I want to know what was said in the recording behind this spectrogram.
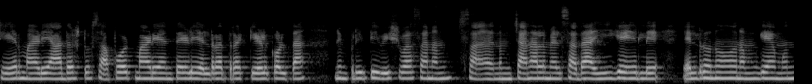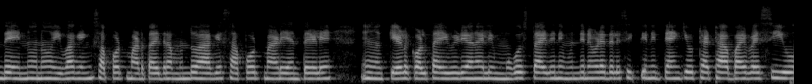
ಶೇರ್ ಮಾಡಿ, ಆದಷ್ಟು ಸಪೋರ್ಟ್ ಮಾಡಿ ಅಂತೇಳಿ ಎಲ್ಲರ ಹತ್ರ ಕೇಳ್ಕೊಳ್ತಾ ನಿಮ್ಮ ಪ್ರೀತಿ, ವಿಶ್ವಾಸ ನಮ್ಮ ಸ ನಮ್ಮ ಚಾನಲ್ ಮೇಲೆ ಸದಾ ಹೀಗೆ ಇರಲಿ. ಎಲ್ಲರೂ ನಮಗೆ ಮುಂದೆ ಇನ್ನೂ ಇವಾಗ ಹೆಂಗೆ ಸಪೋರ್ಟ್ ಮಾಡ್ತಾ ಇದ್ರೆ ಮುಂದೆ ಹಾಗೆ ಸಪೋರ್ಟ್ ಮಾಡಿ ಅಂತೇಳಿ ಕೇಳ್ಕೊಳ್ತಾ ಈ ವಿಡಿಯೋನಲ್ಲಿ ಮುಗಿಸ್ತಾ ಇದ್ದೀನಿ. ಮುಂದಿನ ವಿಡಿಯೋದಲ್ಲಿ ಸಿಗ್ತೀನಿ. Thank you tata bye bye see you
